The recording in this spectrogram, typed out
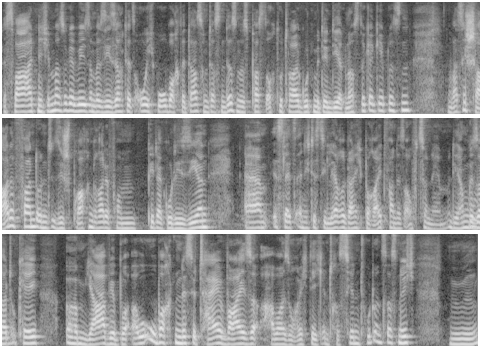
Das war halt nicht immer so gewesen, aber sie sagt jetzt, oh, ich beobachte das und das und das und das passt auch total gut mit den Diagnostikergebnissen. Was ich schade fand, und Sie sprachen gerade vom Pädagogisieren, ähm, ist letztendlich, dass die Lehrer gar nicht bereit waren, das aufzunehmen. Die haben mhm. gesagt, okay, ähm, ja, wir beobachten das hier teilweise, aber so richtig interessieren tut uns das nicht. Hm,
